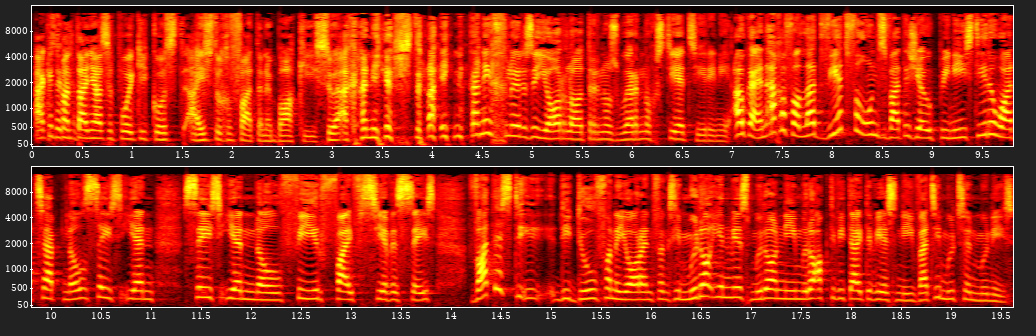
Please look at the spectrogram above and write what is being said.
ek het van Tanya se potjie kos huis toe gevat in 'n bakkie, so ek kan nie eers stry nie. kan nie glo dis 'n jaar later en ons hoor nog steeds hierdie nie. Okay, in elk geval laat weet vir ons wat is jou opinie. Stuur 'n WhatsApp 061 6104576. Wat is die die doel van 'n jaareindfunksie? Moet daar een wees, moet daar nie, moet daar aktiwiteite wees nie? Wat is die moets en moenies?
